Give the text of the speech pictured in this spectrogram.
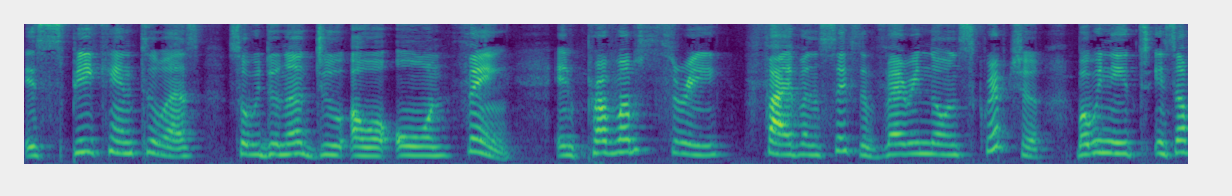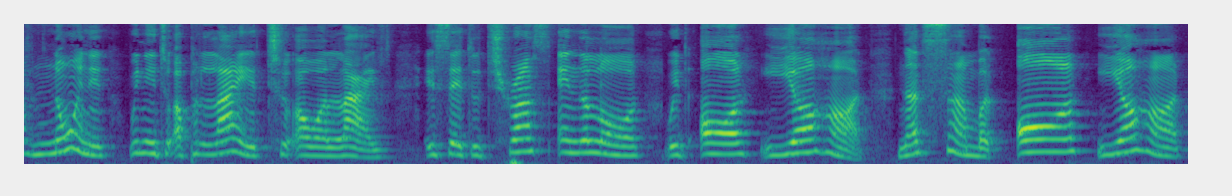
is speaking to us so we do not do our own thing. In Proverbs 3 5 and 6, a very known scripture, but we need, instead of knowing it, we need to apply it to our lives. It said to trust in the Lord with all your heart, not some, but all your heart,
